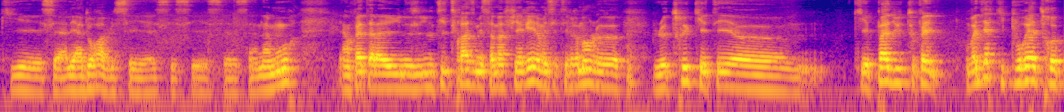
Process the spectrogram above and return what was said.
qui est, c'est, elle est adorable, c'est, c'est, un amour. Et en fait, elle a une, une petite phrase, mais ça m'a fait rire, mais c'était vraiment le, le truc qui était. Euh, qui est pas du tout. Fait, on va dire qu'il pourrait être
